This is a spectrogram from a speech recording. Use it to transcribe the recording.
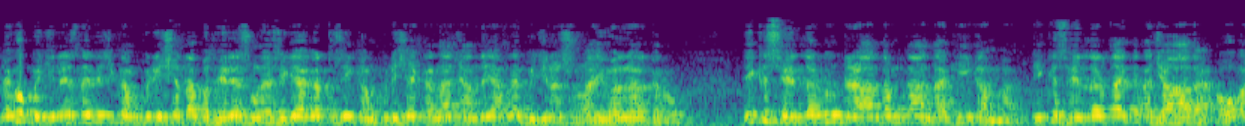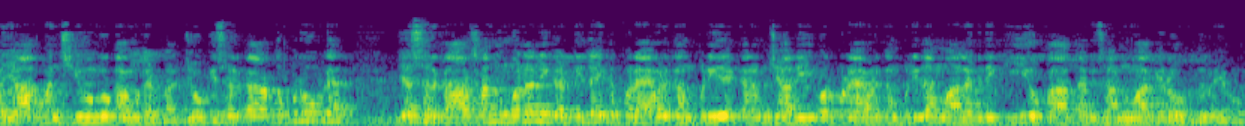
ਦੇਖੋ ਬਿਜ਼ਨਸ ਦੇ ਵਿੱਚ ਕੰਪੀਟੀਸ਼ਨ ਤਾਂ ਬਥੇਰੇ ਸੁਣੇ ਸੀਗੇ, ਅਗਰ ਤੁਸੀਂ ਕੰਪੀਟੀਸ਼ਨ ਕਰਨਾ ਚਾਹੁੰਦੇ ਆ, ਆਪਣੇ ਬਿਜ਼ਨਸ ਸਰਵਾਈਵਲ ਨਾਲ ਕਰੋ। ਇੱਕ ਸੇਲਰ ਨੂੰ ਡਰਾ ਧਮਕਾਉਣ ਦਾ ਕੀ ਕੰਮ ਹੈ ਇੱਕ ਸੇਲਰ ਤਾਂ ਇੱਕ ਆਜ਼ਾਦ ਹੈ ਉਹ ਆਜ਼ਾਦ ਪੰਛੀ ਵਾਂਗੂ ਕੰਮ ਕਰਦਾ, ਜੋ ਕਿ ਸਰਕਾਰ ਤੋਂ ਅਪਰੂਵਡ ਹੈ ਜੇ ਸਰਕਾਰ ਸਾਨੂੰ ਮਨਾ ਨਹੀਂ ਕਰਦੀ ਤਾਂ ਇੱਕ ਪ੍ਰਾਈਵੇਟ ਕੰਪਨੀ ਦੇ ਕਰਮਚਾਰੀ ਔਰ ਪ੍ਰਾਈਵੇਟ ਕੰਪਨੀ ਦਾ ਮਾਲਕ ਦੀ ਕੀ ਔਕਾਤ ਹੈ ਵੀ ਸਾਨੂੰ ਆ ਕੇ ਰੋਕ ਦੇਵੇ ਉਹ?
